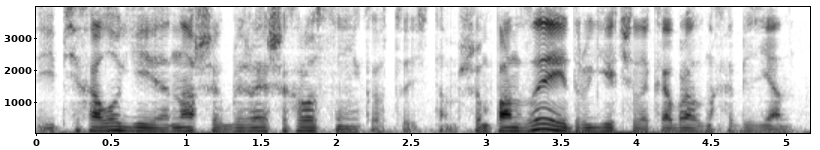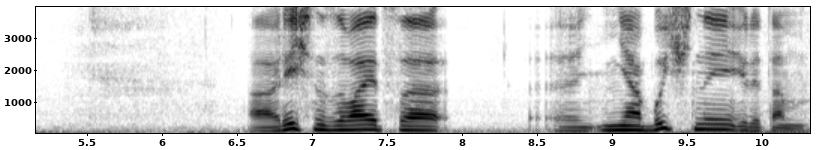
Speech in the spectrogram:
и психологии наших ближайших родственников, то есть там шимпанзе и других человекообразных обезьян. А речь называется э, «Необычные» или там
